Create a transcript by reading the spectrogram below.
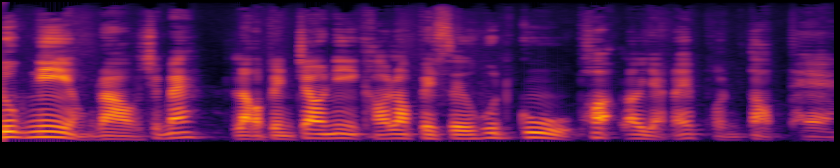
ลูกหนี้ของเราใช่ไหมเราเป็นเจ้าหนี้เขาเราไปซื้อหุ้นกู้ เพราะเราอยากได้ผลตอบแทน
